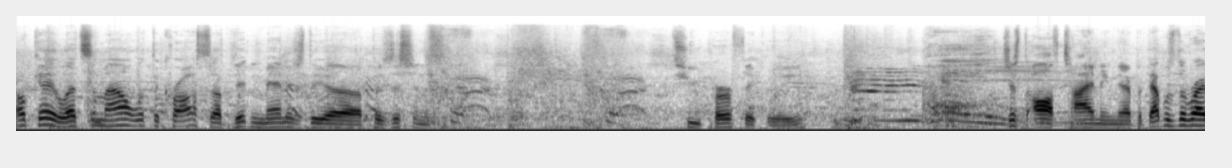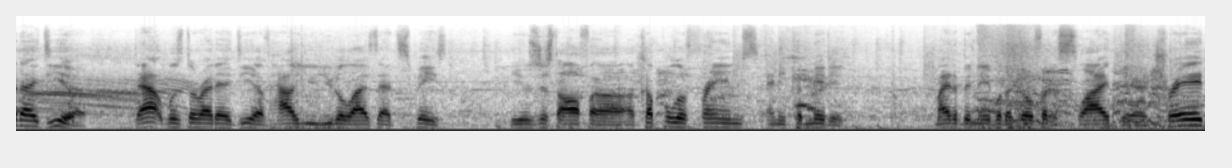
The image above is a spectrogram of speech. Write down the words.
Okay, lets him out with the cross up. Didn't manage the uh, positions too perfectly. Just off timing there, but that was the right idea. That was the right idea of how you utilize that space. He was just off uh, a couple of frames and he committed. Might have been able to go for the slide there. Trade,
